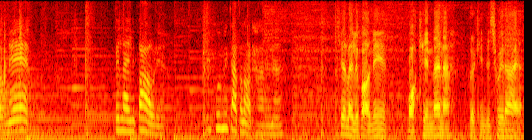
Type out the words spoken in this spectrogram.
ดี๋ยวเนตเป็นไรหรือเปล่าเนี่ยไม่พูดไม่จาตลอดทางเลยนะ เครียดอะไรหรือเปล่าเนตบอกเคนได้นะเผื่อเคนจะช่วยได้อะ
